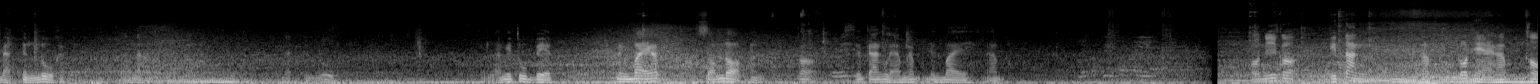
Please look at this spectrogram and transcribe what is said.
แบตหนึ่งลูกครับด้านหน้าแบตหนึ่งลูกด้านหลังมีตู้เบสหนึ่งใบครับสองดอกก็เสียงกลางแหลมครับหนึ่งใบครับตอนนี้ก็ติดตั้ง ครับรถแห่ครับเข้า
